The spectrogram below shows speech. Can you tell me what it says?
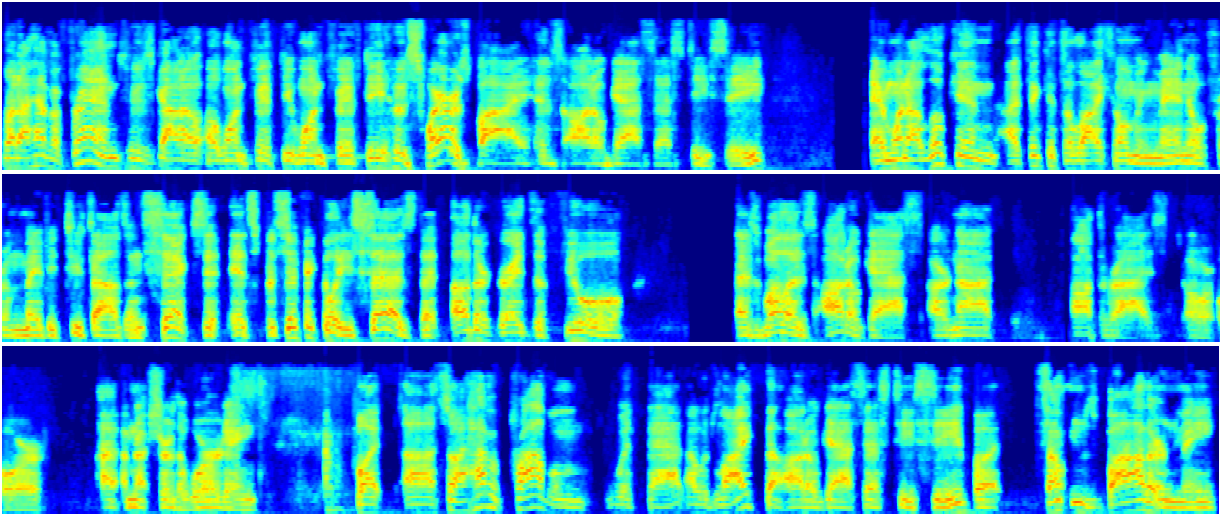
but I have a friend who's got a, a 150 150 who swears by his autogas STC. And when I look in, I think it's a Lycoming manual from maybe 2006. It, it specifically says that other grades of fuel, as well as autogas, are not authorized, or, or I, I'm not sure the wording. But uh, so I have a problem with that. I would like the autogas STC, but something's bothering me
